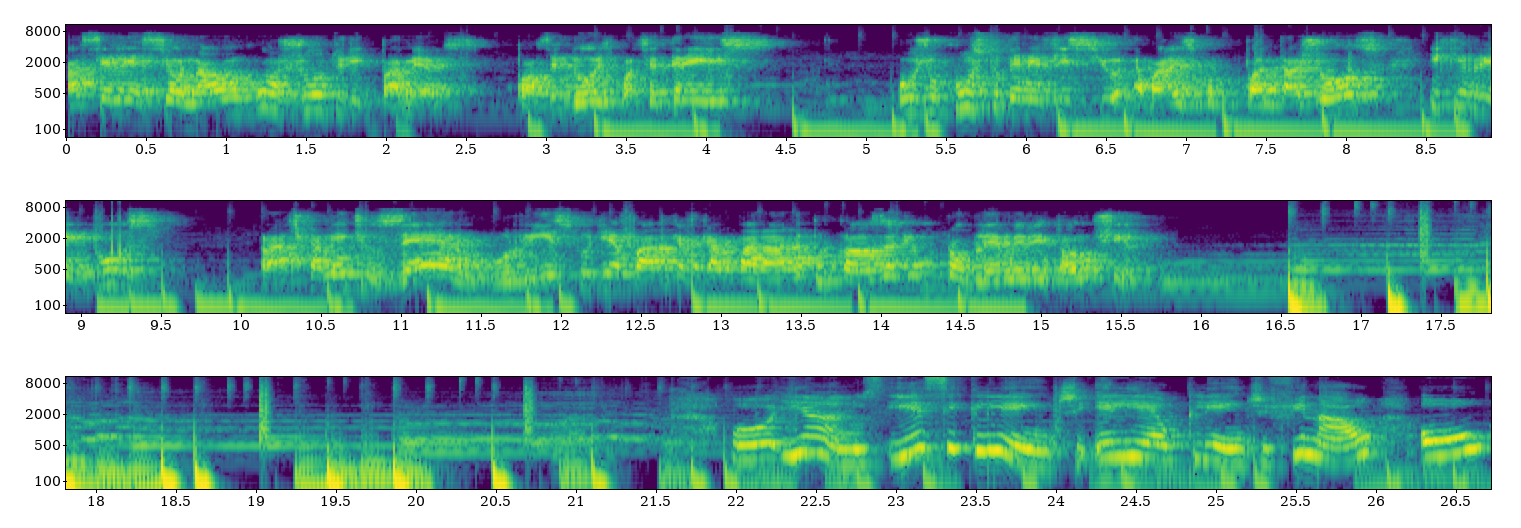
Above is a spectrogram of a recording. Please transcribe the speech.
a selecionar um conjunto de equipamentos. Pode ser dois, pode ser três, cujo custo-benefício é mais vantajoso e que reduz praticamente zero o risco de a fábrica ficar parada por causa de um problema eventual no Chile. Ô, Ianos, e esse cliente, ele é o cliente final ou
